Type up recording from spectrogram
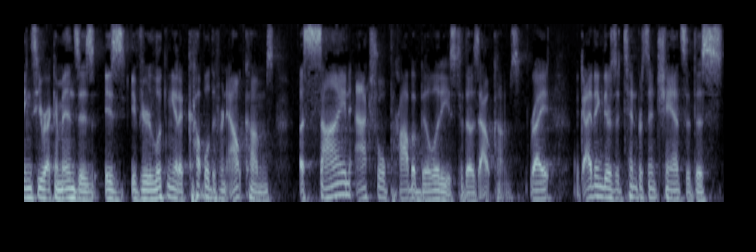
things he recommends is is if you're looking at a couple different outcomes, assign actual probabilities to those outcomes, right? Like I think there's a 10% chance that this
